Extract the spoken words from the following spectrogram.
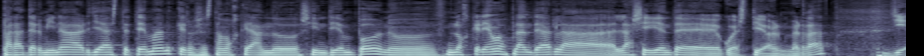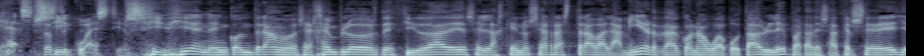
Para terminar ya este tema, que nos estamos quedando sin tiempo, nos, nos queríamos plantear la, la siguiente cuestión, ¿verdad? Yes, Si- question. Si bien encontramos ejemplos de ciudades en las que no se arrastraba la mierda con agua potable para deshacerse de ella,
